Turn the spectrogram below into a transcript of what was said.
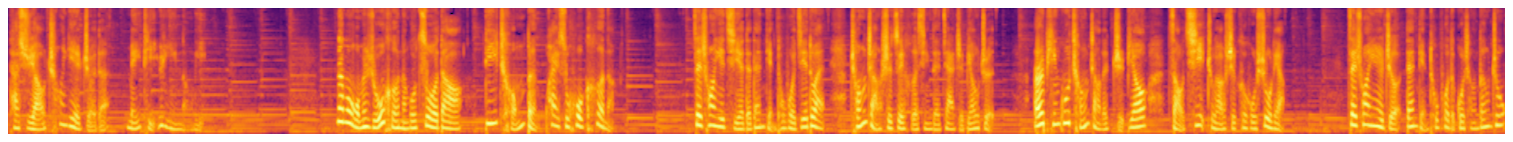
它需要创业者的媒体运营能力。那么我们如何能够做到低成本快速获客呢？在创业企业的单点突破阶段，成长是最核心的价值标准，而评估成长的指标早期主要是客户数量。在创业者单点突破的过程当中，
